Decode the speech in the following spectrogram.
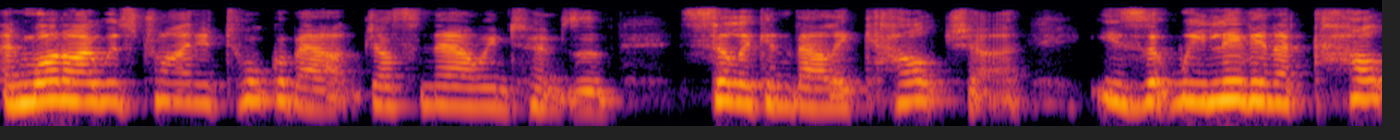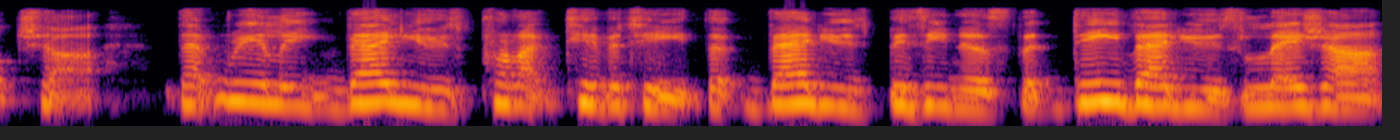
And what I was trying to talk about just now in terms of Silicon Valley culture is that we live in a culture that really values productivity, that values busyness, that devalues leisure,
